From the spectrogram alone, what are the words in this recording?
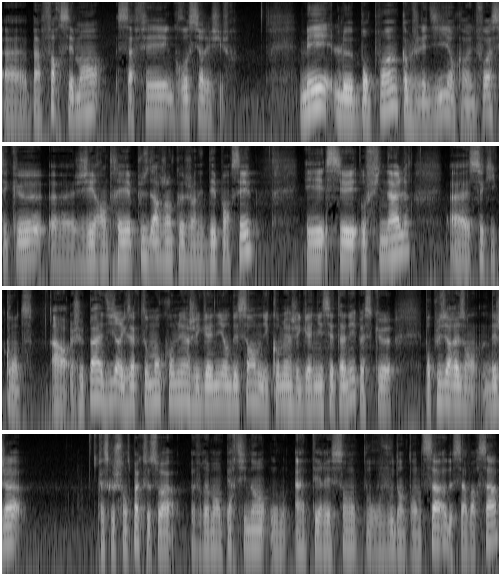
bah forcément, ça fait grossir les chiffres. Mais le bon point, comme je l'ai dit encore une fois, c'est que j'ai rentré plus d'argent que j'en ai dépensé. Et c'est au final ce qui compte. Alors, je ne vais pas dire exactement combien j'ai gagné en décembre ni combien j'ai gagné cette année parce que pour plusieurs raisons. Déjà, parce que je pense pas que ce soit vraiment pertinent ou intéressant pour vous d'entendre ça, de savoir ça.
